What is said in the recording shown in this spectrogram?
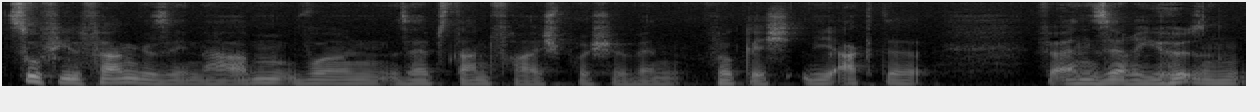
zu viel ferngesehen haben, wollen selbst dann Freisprüche, wenn wirklich die Akte für einen seriösen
